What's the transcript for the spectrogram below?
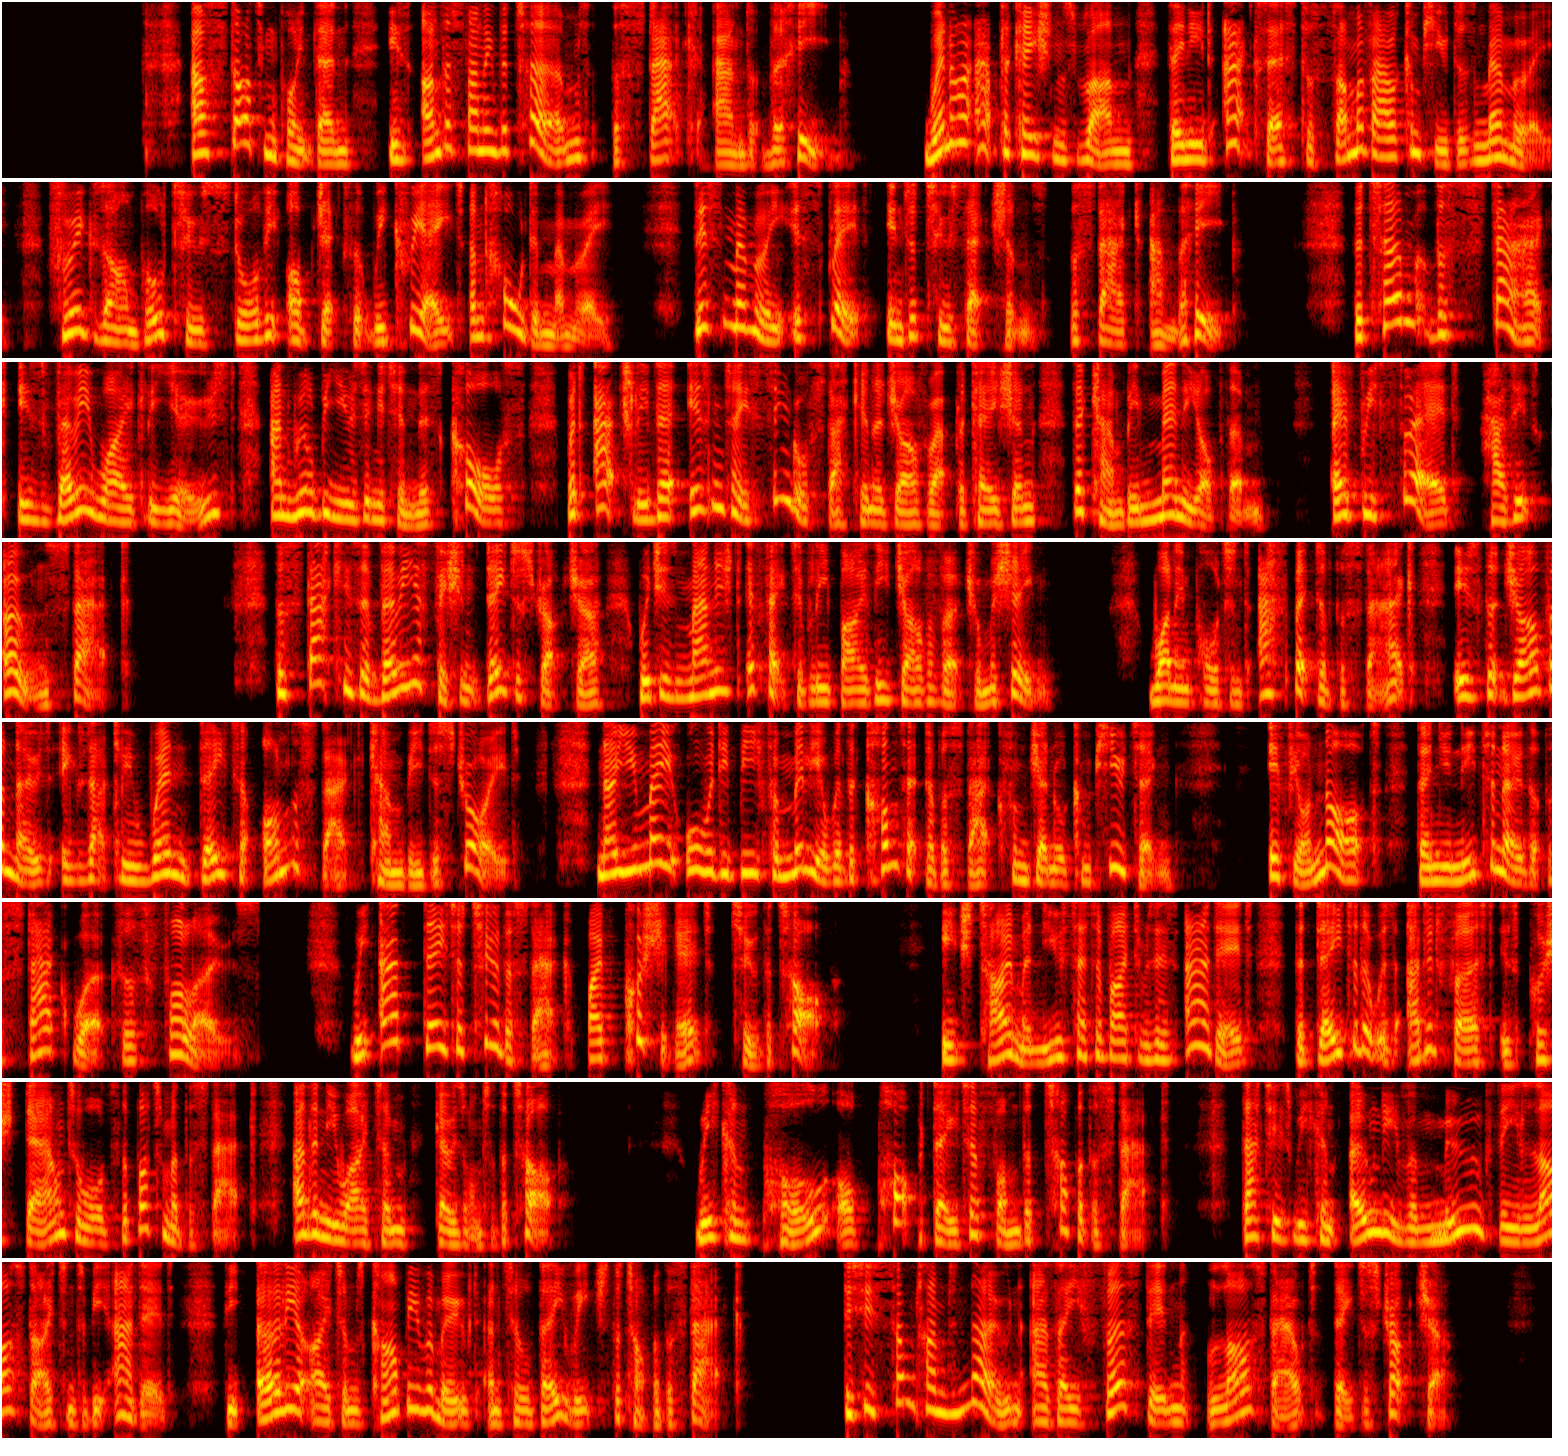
Our starting point then is understanding the terms the stack and the heap. When our applications run, they need access to some of our computer's memory, for example, to store the objects that we create and hold in memory. This memory is split into two sections, the stack and the heap. The term the stack is very widely used, and we'll be using it in this course, but actually there isn't a single stack in a Java application, there can be many of them. Every thread has its own stack. The stack is a very efficient data structure which is managed effectively by the Java Virtual Machine. One important aspect of the stack is that Java knows exactly when data on the stack can be destroyed. Now, you may already be familiar with the concept of a stack from general computing. If you're not, then you need to know that the stack works as follows. We add data to the stack by pushing it to the top. Each time a new set of items is added, the data that was added first is pushed down towards the bottom of the stack, and the new item goes onto the top. We can pull or pop data from the top of the stack. That is, we can only remove the last item to be added. The earlier items can't be removed until they reach the top of the stack. This is sometimes known as a first in, last out data structure.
